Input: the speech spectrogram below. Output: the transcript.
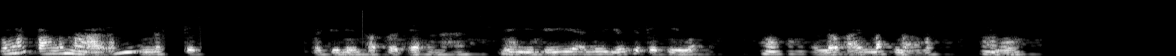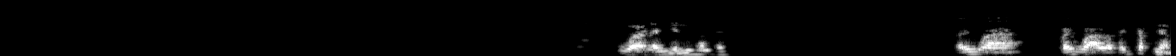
con mắt con nó mờ lắm. Nó cực mà chị niệm Phật rồi theo là bởi vì chị nuôi dưỡng cái cực nhiều quá. Ừ. nó phải mắt mờ quá. Ừ. hòa là nhịn không thầy? Phải hòa phải hòa là phải chấp nhận.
